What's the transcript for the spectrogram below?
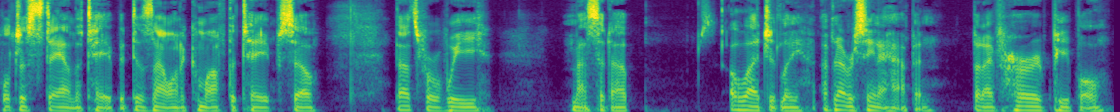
will just stay on the tape. It does not want to come off the tape. So that's where we mess it up. Allegedly, I've never seen it happen, but I've heard people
